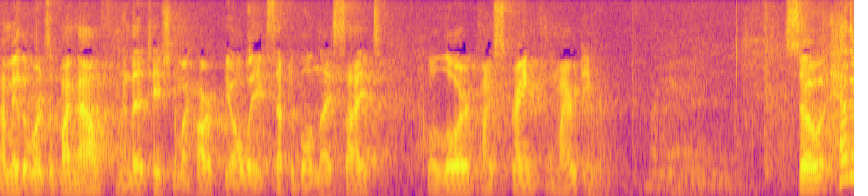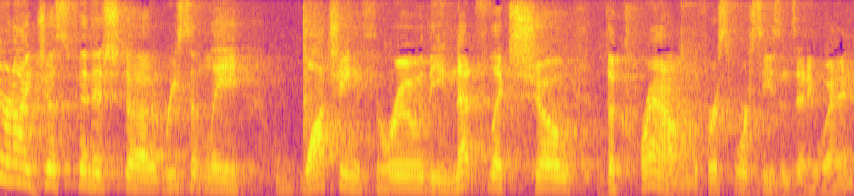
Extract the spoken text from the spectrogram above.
And may the words of my mouth and the meditation of my heart be always acceptable in thy sight, O Lord, my strength and my redeemer. So, Heather and I just finished uh, recently watching through the Netflix show The Crown, the first four seasons anyway,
